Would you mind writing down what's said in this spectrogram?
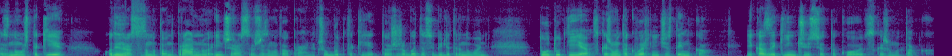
знову ж таки, один раз замотав неправильно, інший раз вже замотав правильно. Якщо будете такі теж робити собі для тренувань, то тут є, скажімо так, верхня частинка, яка закінчується такою, скажімо так,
